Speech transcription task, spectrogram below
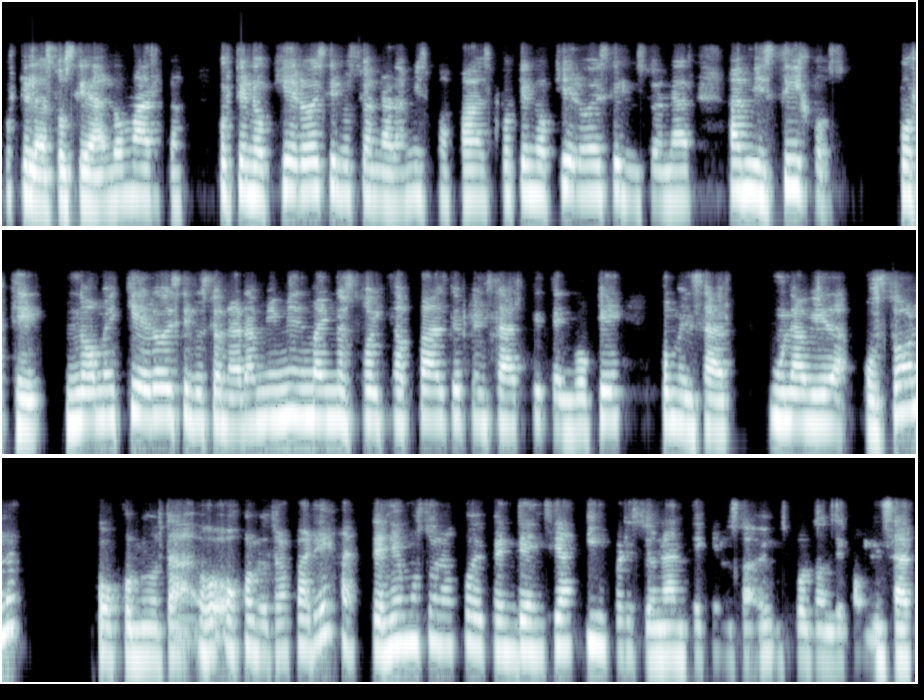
porque la sociedad lo marca, porque no quiero desilusionar a mis papás, porque no quiero desilusionar a mis hijos, porque no me quiero desilusionar a mí misma y no soy capaz de pensar que tengo que comenzar una vida o sola o con otra, o, con otra pareja. Tenemos una codependencia impresionante que no sabemos por dónde comenzar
